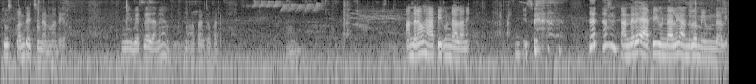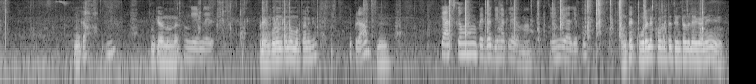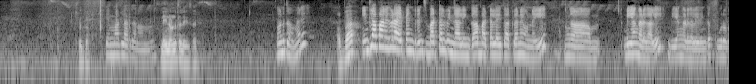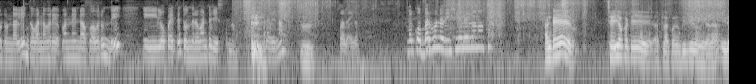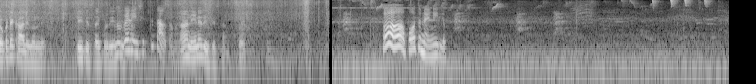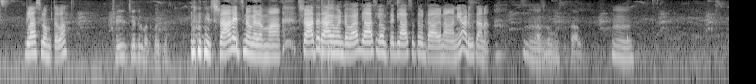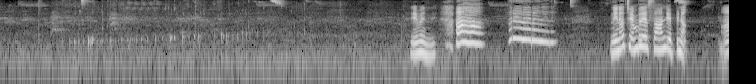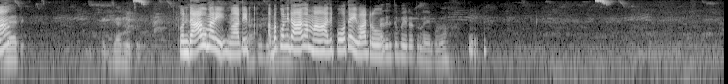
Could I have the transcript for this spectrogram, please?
చూసుకొని తెచ్చింది అనమాట ఇక నీకు పెట్టలేదని పడితో పాటు. అందరం హ్యాపీగా ఉండాలని. అందరూ హ్యాపీగా ఉండాలి అందులో మేము ఉండాలి. ఇంకా? ఇంకేమైనా ఉందా? ఇంకేం లేదు. ఇప్పుడు ఏం కూర వండుకున్నావు మొత్తానికి? ఇప్పుడా. క్యాప్సికమ్ పెద్ద తినట్లేదమ్మా. ఏం చేయాలి చెప్పు? అంటే కూరలు ఎక్కువ వండితే తింటదిలే కానీ చూద్దాం. ఏం మాట్లాడతాను అమ్మా? నేను వండుతలే ఈసారి వండుతావు మరి? అబ్బా! ఇంట్లో పని కూడా అయిపోయింది ఫ్రెండ్స్. బట్టలు పిండాలి ఇంకా. బట్టలు అయితే అట్లనే ఉన్నాయి. ఇంకా బియ్యం కడగాలి. బియ్యం కడగలేదు. ఇంకా కూర ఒకటి ఉండాలి ఇంకా one hour one and half hour ఉంది. ఈ లోపు అయితే తొందర వంట చేసుకుందాం. సరేనా. పదాయిగా మరి కొబ్బరి బొండ తీసేయలేగా నాకు? అంటే చెయ్యి ఒకటి అట్లా కొంచెం బిజీగా ఉంది కదా ఇది ఒకటే ఖాళీగా ఉంది. తీసిస్తా ఇప్పుడు నువ్వే తీసిస్తే తాగుతాం ఆ, నేనే తీసిస్తా. ఓ ఓ, పోతున్నాయి నీళ్ళు. గ్లాస్లో అమ్ముతావా? చెయ్యి చేతులు పట్టుకో ఇట్లా. స్ట్రా తెచ్చినావు కదమ్మా. స్ట్రాతో తాగమంటావా? గ్లాసులో అమ్మితే గ్లాసుతో తాగనా అని అడుగుతానా. ఏమైంది. నేను చెంబు తెస్తా అని చెప్పిన. కొన్ని తాగు మరి. నువ్వు అటు ఇటు అబ్బా కొన్ని తాగమ్మా. అది పోతాయి వాటరు. ఇప్పుడు.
